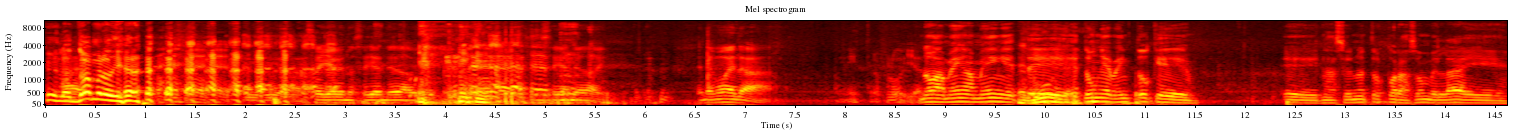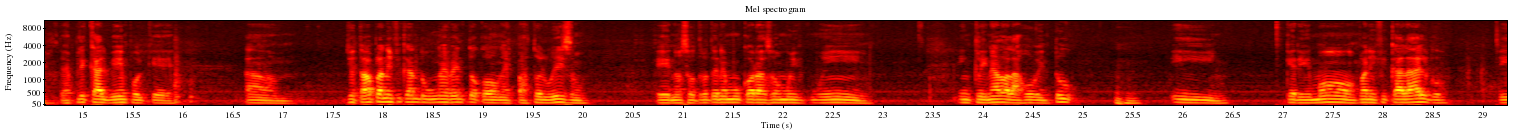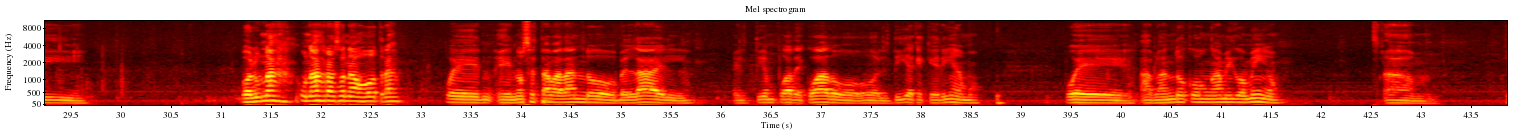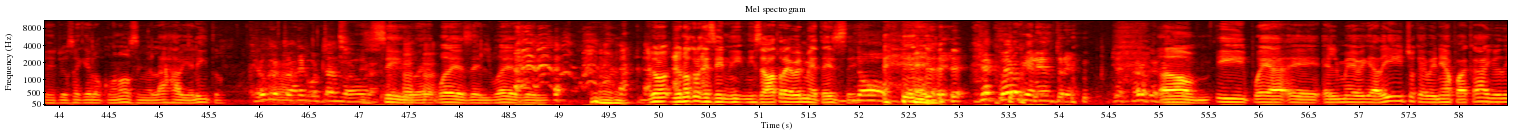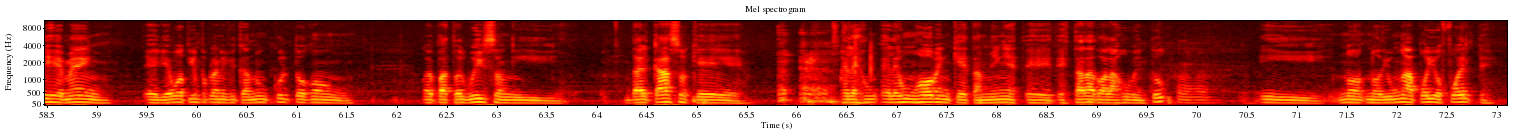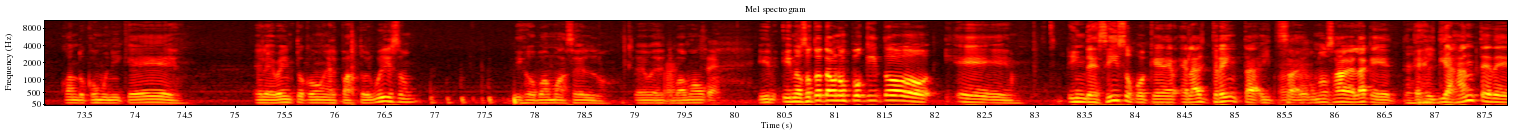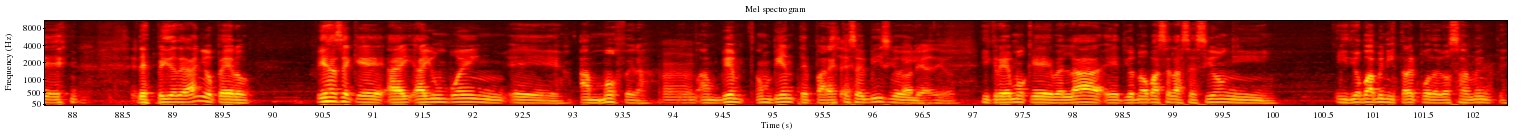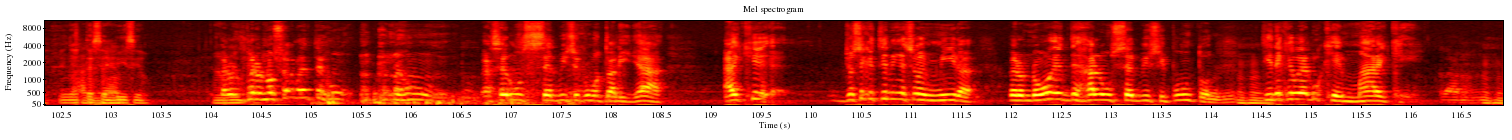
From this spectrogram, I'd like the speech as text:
Los dos me lo dijeron. no se lleven, no se lleven de David. No se lleven de David. Tenemos la ministra Fluya. No, amén, amén. Este, este es un evento que eh, nació en nuestro corazón, ¿verdad? Eh, te voy a explicar bien porque um, yo estaba planificando un evento con el pastor Wilson. Eh, nosotros tenemos un corazón muy, muy inclinado a la juventud. Y queríamos planificar algo. Y por una, una razón u otra pues eh, no se estaba dando verdad el, el tiempo adecuado o el día que queríamos. Pues hablando con un amigo mío um, que yo sé que lo conocen verdad Javierito Creo que lo están recortando ahora. Sí, puede- ser, puede ser. Yo, yo no creo que sí, ni, ni se va a atrever a meterse. No, yo espero que él entre. Yo espero que él entre. Um, y pues eh, él me había dicho que venía para acá. Yo dije, men, eh, llevo tiempo planificando un culto con, con el pastor Wilson y da el caso que él es un, él es un joven que también es- eh, está dado a la juventud y no- nos dio un apoyo fuerte cuando comuniqué el evento con el pastor Wilson. Dijo, vamos a hacerlo. Eh, Vamos, sí. y, y nosotros estábamos un poquito eh, indecisos porque era el 30 y uno sabe, ¿verdad? Que es el día antes de despedida de año, pero fíjese que hay, hay un buen eh, atmósfera, un ambien- ambiente para este Sí, servicio y, gloria a Dios. y creemos que, ¿verdad? Eh, Dios nos va a hacer la sesión y, y Dios va a ministrar poderosamente en este Amén. servicio. Pero, pero no solamente es un, no es un hacer un servicio como tal y ya. Hay que, yo sé que tienen eso en mira, pero no es dejarlo un servicio y punto. Tiene que haber algo que marque,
